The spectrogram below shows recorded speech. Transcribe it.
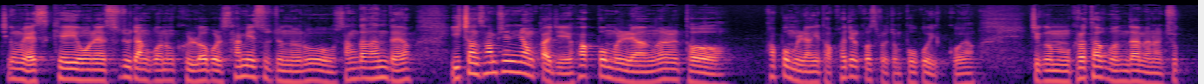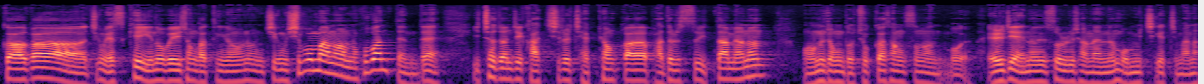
지금 SK온의 수주 잔고는 글로벌 3위 수준으로 상당한데요. 2030년까지 확보 물량을 더 확보 물량이 더 커질 것으로 좀 보고 있고요. 지금 그렇다고 본다면 주가가 지금 SK 이노베이션 같은 경우는 지금 15만 원 후반대인데 2차 전지 가치를 재평가 받을 수 있다면은 어느 정도 주가 상승은 뭐 LG 에너지 솔루션에는 못 미치겠지만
